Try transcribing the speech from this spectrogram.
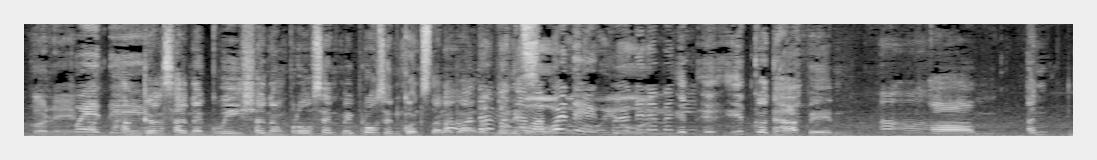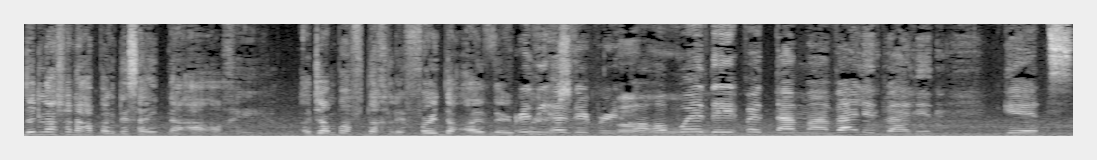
Correct. Pwede. Hanggang sa nag-weigh siya ng pros and may pros and cons Oo, talaga. tama, Nagbilis. tama. Oo, Pwede. totoo Pwede yun. naman It, yun. it, it could happen. Oo. Um, and doon lang siya nakapag-decide na, ah, okay, I'll jump off the cliff for the other For person. the other person. Oo, Oo. pwede. Pwede, tama. Valid, valid. Gets.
